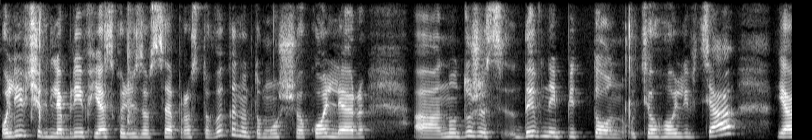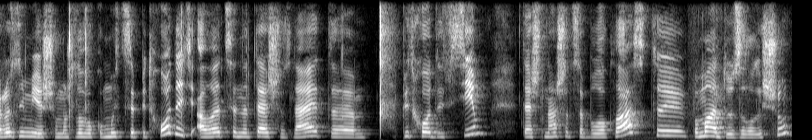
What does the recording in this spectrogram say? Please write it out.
Олівчик для брів я, скоріш за все, просто викину, тому що колір ну, дуже дивний підтон у цього олівця. Я розумію, що, можливо, комусь це підходить, але це не те, що, знаєте, підходить всім. Теж наше це було класти. Помаду залишу.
